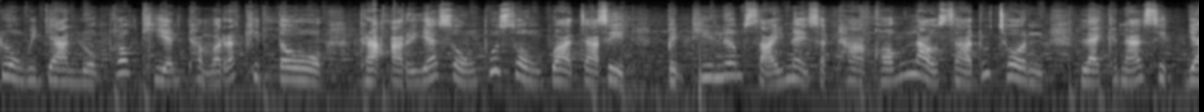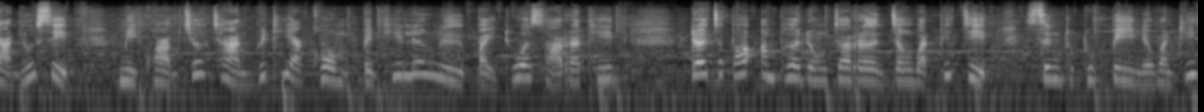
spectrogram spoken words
ดวงวิญญาณหลวงพ่อเขียนธรรมรักขิโต พระอริยสงฆ์ผู้ทรงวาจาสิทธิ์เป็นที่เลื่อมใสในศรัทธาของเหล่าสาธุชน และคณะสิทธิานุสิทธิ์มีความเชี่ยวชาญวิทยาคมเป็นที่เลื่องลือไปทั่วสารทิศโดยเฉพาะอำเภอดงเจริญจังหวัดพิจิตร ซึ่งทุกๆ ปีในวันที่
